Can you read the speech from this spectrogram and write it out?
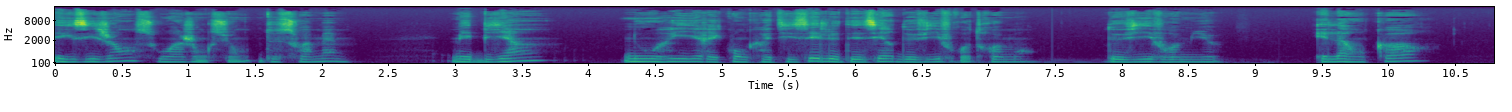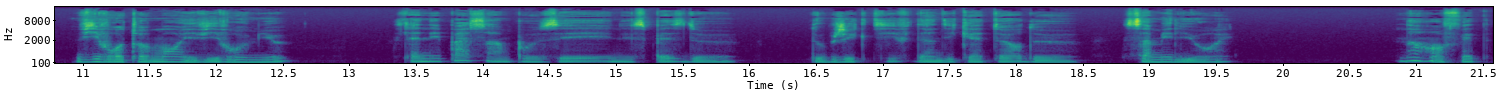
exigence ou injonction de soi-même, mais bien nourrir et concrétiser le désir de vivre autrement, de vivre mieux. Et là encore, vivre autrement et vivre mieux, ce n'est pas s'imposer une espèce de d'objectif, d'indicateur de s'améliorer. Non, en fait,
